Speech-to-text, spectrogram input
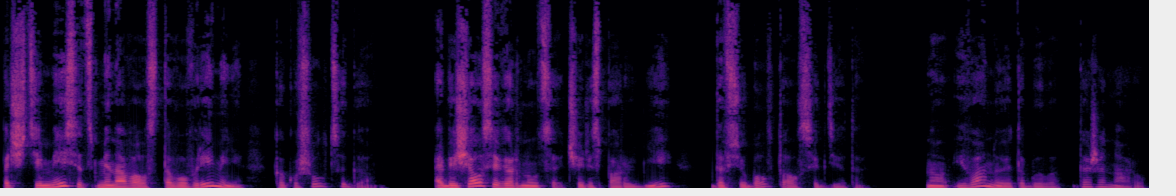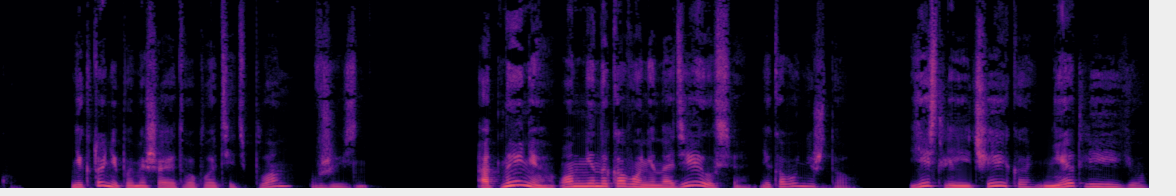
Почти месяц миновал с того времени, как ушел цыган. Обещался вернуться через пару дней, да все болтался где-то. Но Ивану это было даже на руку. Никто не помешает воплотить план в жизнь. Отныне он ни на кого не надеялся, никого не ждал. Есть ли ячейка, нет ли ее,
